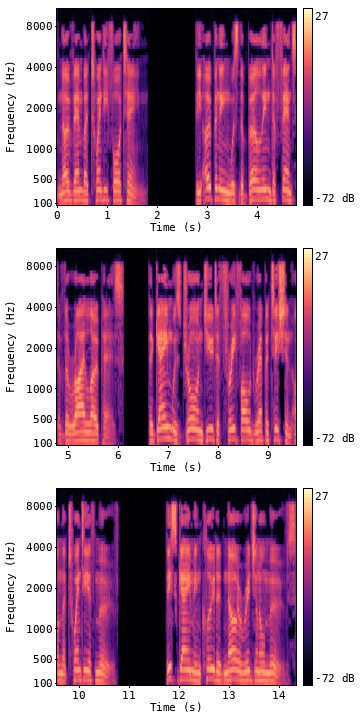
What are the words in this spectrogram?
November 2014. The opening was the Berlin defense of the Ruy Lopez. The game was drawn due to threefold repetition on the 20th move. This game included no original moves.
